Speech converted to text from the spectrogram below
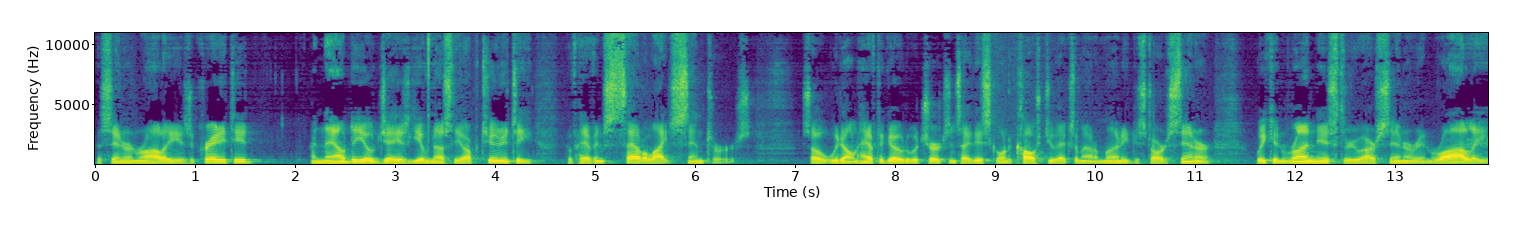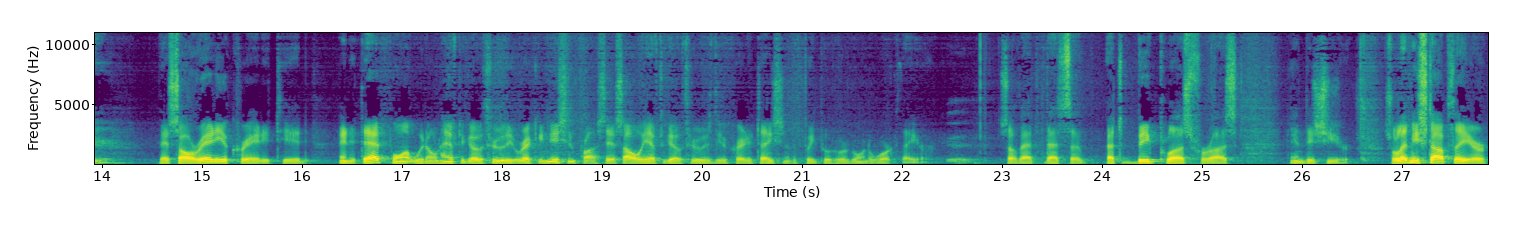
The center in Raleigh is accredited, and now DOJ has given us the opportunity of having satellite centers. So we don't have to go to a church and say, this is going to cost you X amount of money to start a center. We can run this through our center in Raleigh that's already accredited, and at that point, we don't have to go through the recognition process. All we have to go through is the accreditation of the people who are going to work there. So that, that's, a, that's a big plus for us in this year. So let me stop there,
